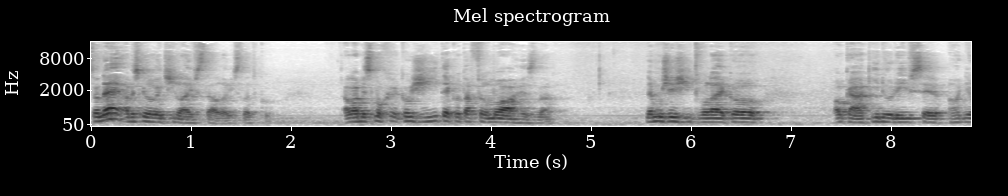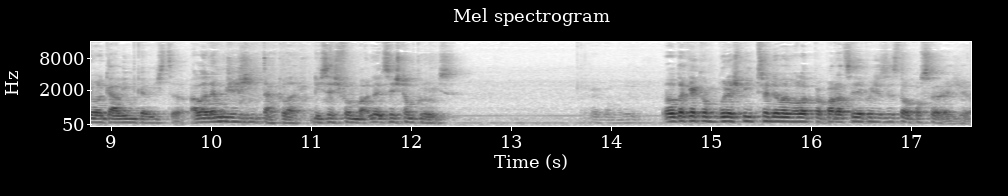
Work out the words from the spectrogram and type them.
To ne, abys měl větší lifestyle ve výsledku. Ale abys mohl jako žít jako ta filmová hvězda. Nemůžeš žít, vole, jako OK, Keanu Reeves je hodně velká výjimka, víš co, ale nemůžeš žít takhle, když jsi, film, když jsi Tom Cruise. No tak jako budeš mít před domem, vole, paparaci, jako že se z toho posereš, že jo.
